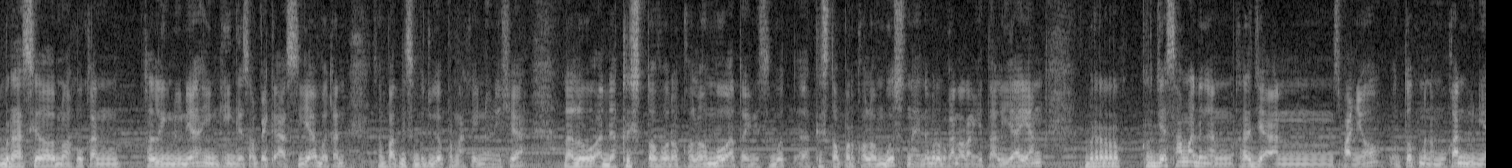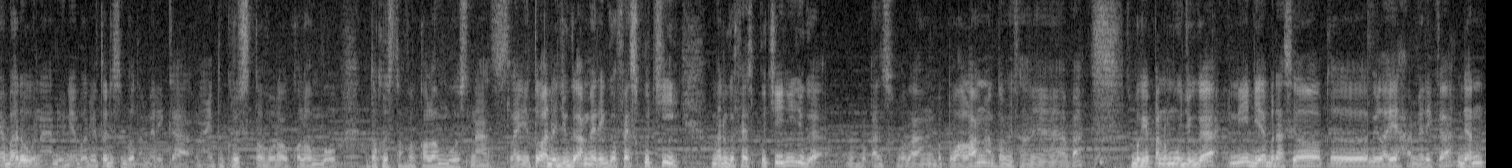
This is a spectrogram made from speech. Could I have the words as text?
berhasil melakukan keliling dunia hingga sampai ke Asia bahkan sempat disebut juga pernah ke Indonesia. Lalu ada Cristoforo Colombo atau yang disebut uh, Christopher Columbus. Nah ini merupakan orang Italia yang bekerja sama dengan kerajaan Spanyol untuk menemukan dunia baru. Nah dunia baru itu disebut Amerika. Nah itu Cristoforo Colombo atau Christopher Columbus. Nah selain itu ada juga Amerigo Vespucci. Amerigo Vespucci ini juga merupakan seorang petualang atau misalnya apa sebagai penemu juga. Ini dia berhasil ke wilayah Amerika dan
